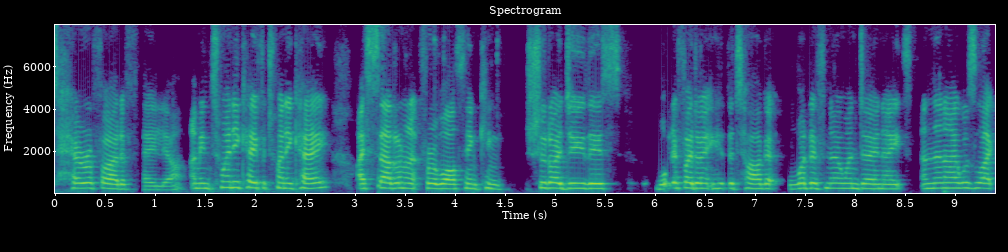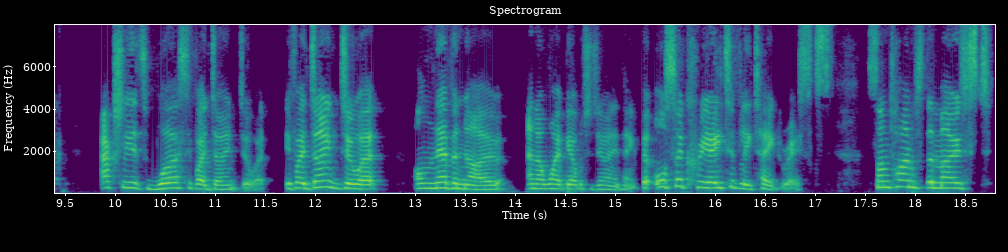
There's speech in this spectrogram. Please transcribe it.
terrified of failure. I mean, 20K for 20K, I sat on it for a while thinking, should I do this? What if I don't hit the target? What if no one donates? And then I was like, actually, it's worse if I don't do it. If I don't do it, I'll never know and I won't be able to do anything. But also creatively take risks. Sometimes the most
